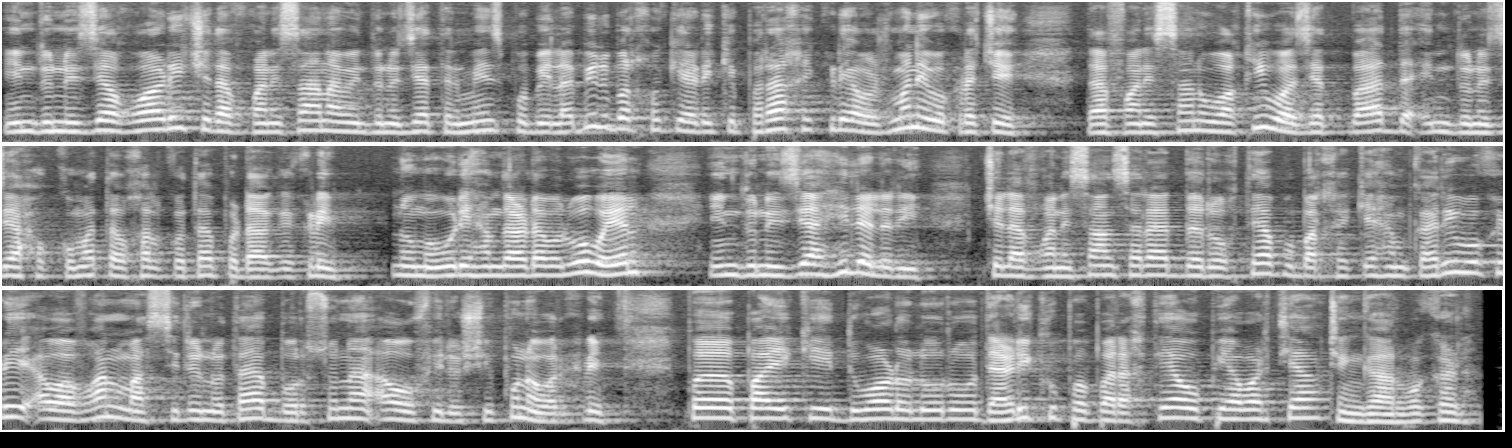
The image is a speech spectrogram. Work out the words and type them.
اندونیزیا غواړي چې د افغانستان او اندونیزیا ترمنځ په بېلابېلو برخو کې اړیکې پراخې کړي او ژمنه یې وکړه چې د افغانستان واقعي وضعیت به د اندونیزیا حکومت او خلکو ته په ډاګه کړي. نوموړي همدا ډول وویل، اندونیزیا هیله لري چې له افغانستان سره د روغتیا په برخه کې همکاري وکړي او افغان محصلینو ته بورسونه او فیلوشیپونه ورکړي. په پای کې دواړو لورو د اړیکو په پراختیا او پیاوړتیا ټینګار وکړ.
